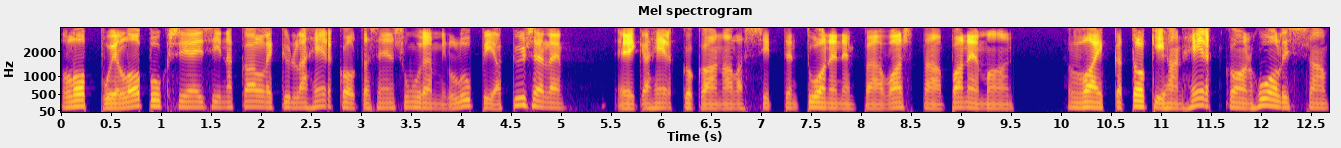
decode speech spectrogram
loppujen lopuksi ei siinä Kalle kyllä Herkolta sen suuremmin lupia kysele, eikä Herkkokaan ala sitten tuon enempää vastaan panemaan. Vaikka tokihan Herkko on huolissaan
